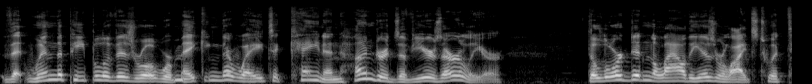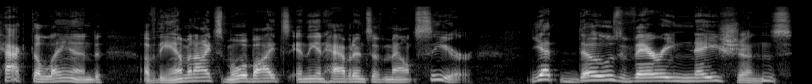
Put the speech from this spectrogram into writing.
that when the people of Israel were making their way to Canaan hundreds of years earlier, the Lord didn't allow the Israelites to attack the land of the Ammonites, Moabites, and the inhabitants of Mount Seir. Yet those very nations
